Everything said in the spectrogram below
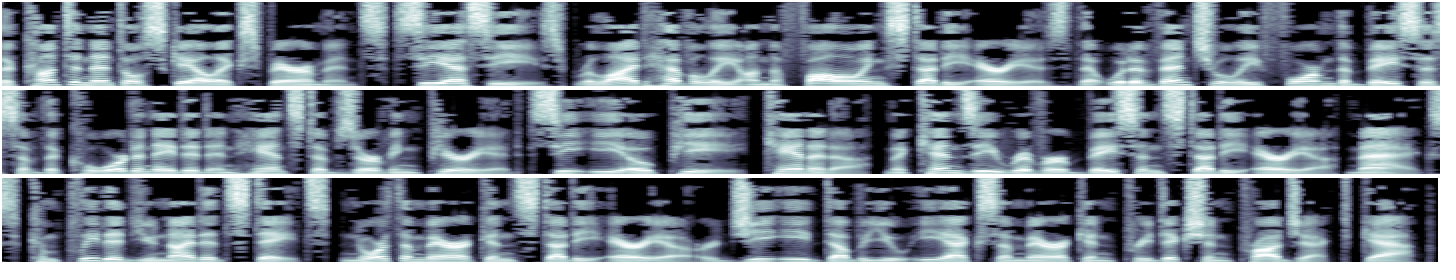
The continental scale experiments CSEs relied heavily on the following study areas that would eventually form the basis of the Coordinated Enhanced Observing Period CEOP, Canada, Mackenzie River Basin Study Area MAGS, completed United States, North American Study Area or GEWEX American Prediction Project GAP.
